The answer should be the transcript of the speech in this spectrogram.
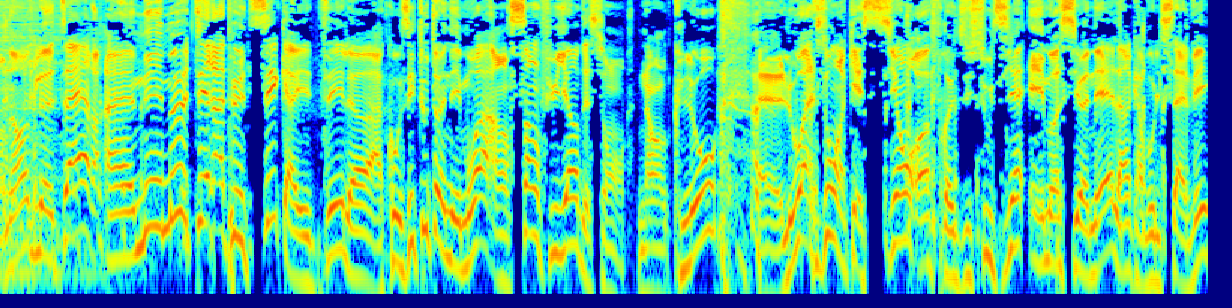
En Angleterre, un émeu thérapeutique a été là, a causé tout un émoi en s'enfuyant de son enclos. Euh, L'oiseau en question offre du soutien émotionnel, hein, car vous le savez,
